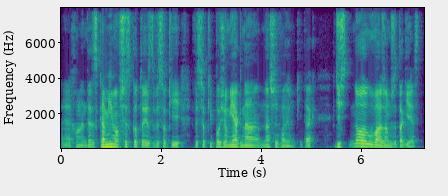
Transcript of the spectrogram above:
e, holenderska, mimo wszystko to jest wysoki, wysoki poziom jak na nasze warunki, tak? Gdzieś, no uważam, że tak jest.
